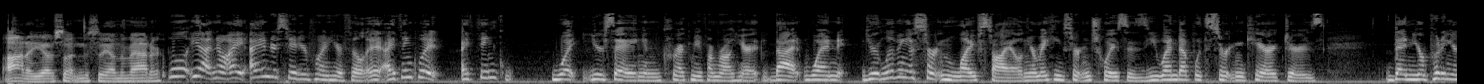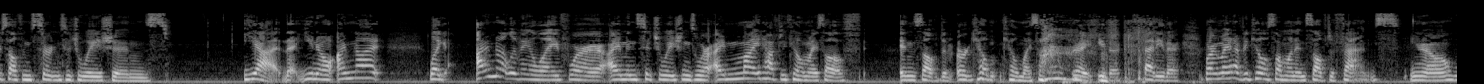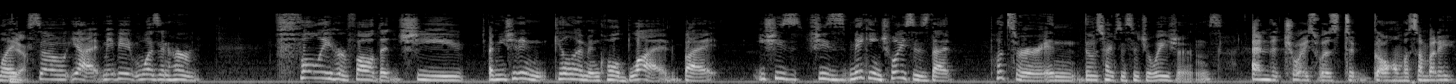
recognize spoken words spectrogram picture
Anna, you have something to say on the matter? Well, yeah, no, I, I understand your point here, Phil. I, I think what I think what you're saying, and correct me if I'm wrong here, that when you're living a certain lifestyle and you're making certain choices, you end up with certain characters. Then you're putting yourself in certain situations. Yeah, that you know, I'm not like I'm not living a life where I'm in situations where I might have to kill myself in self de- or kill kill myself right either that either or I might have to kill someone in self defense you know like Yeah. so yeah maybe it wasn't her fully her fault that she I mean she didn't kill him in cold blood but she's she's making choices that puts her in those types of situations And the choice was to go home with somebody.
